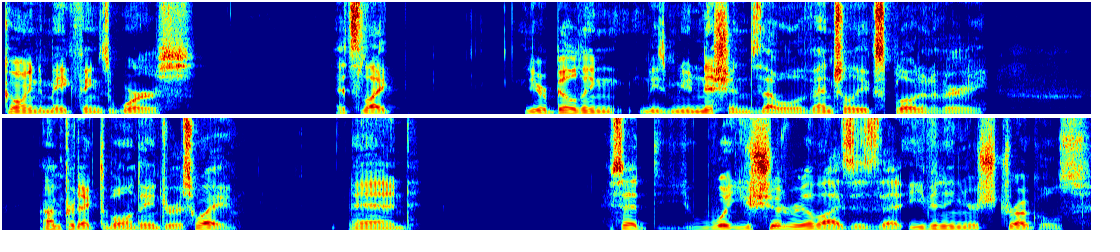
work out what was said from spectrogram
going to make things worse. It's like you're building these munitions that will eventually explode in a very unpredictable and dangerous way. And he said, What you should realize is that even in your struggles,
